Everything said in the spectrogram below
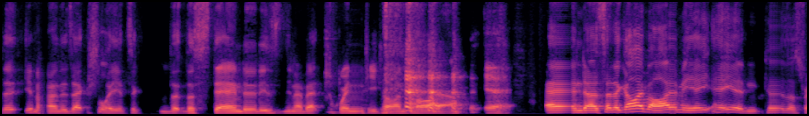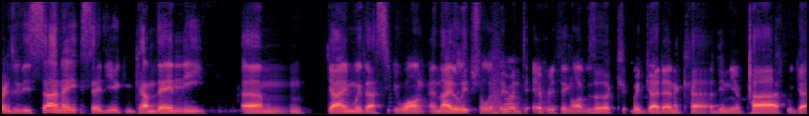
the, you know, and there's actually it's a the, the standard is you know about 20 times higher. Yeah. And uh, so the guy behind me, he, he and because I was friends with his son, he said, "You can come to any um, game with us you want." And they literally went to everything. Like, a, we'd go down to Kardinia Park, we go,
